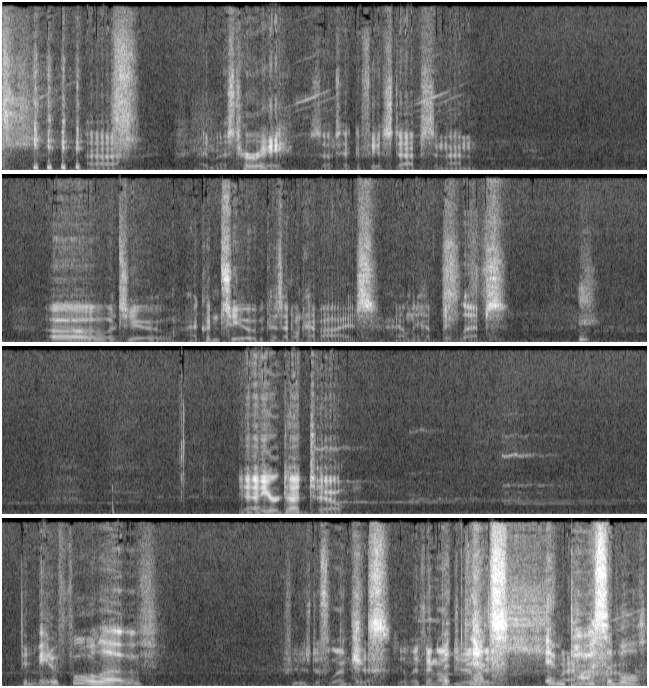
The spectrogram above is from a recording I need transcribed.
uh, I must hurry. So take a few steps and then... Oh, it's you. I couldn't see you because I don't have eyes. I only have big lips. yeah, you're dead too. Been made a fool of. Refuse to flinch. It's- the only thing I'll do that's is... Impossible. around.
